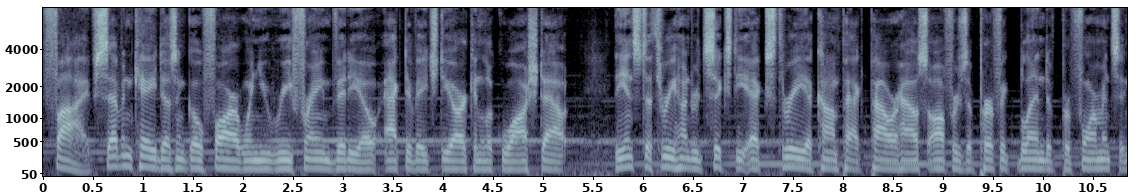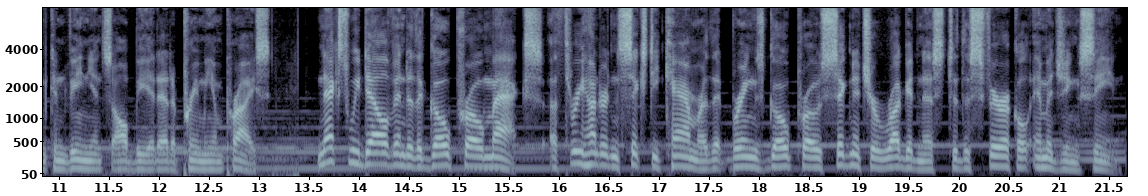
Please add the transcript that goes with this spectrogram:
5. 7K doesn't go far when you reframe video, active HDR can look washed out. The Insta360X3, a compact powerhouse, offers a perfect blend of performance and convenience, albeit at a premium price. Next, we delve into the GoPro Max, a 360 camera that brings GoPro's signature ruggedness to the spherical imaging scene.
